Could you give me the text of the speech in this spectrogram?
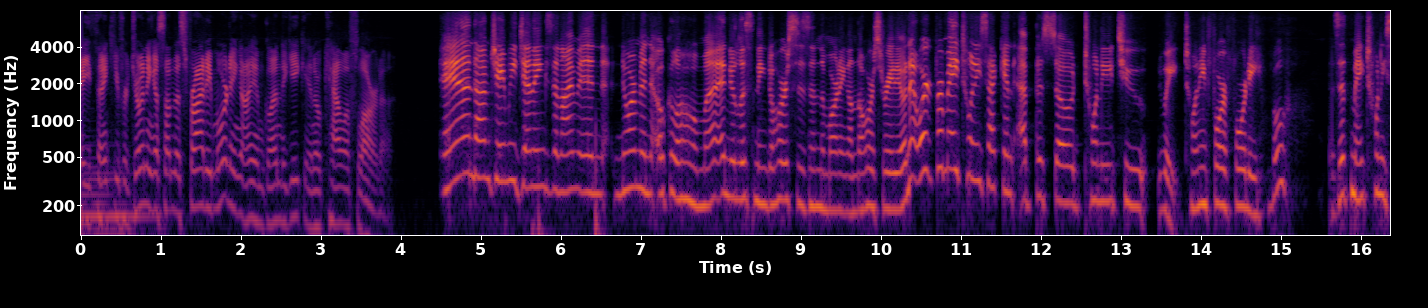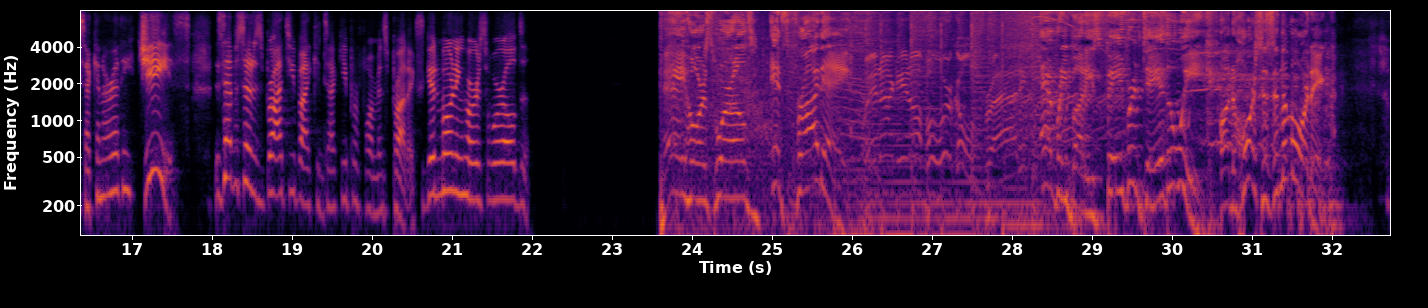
Everybody. Thank you for joining us on this Friday morning. I am Glenn the Geek in Ocala, Florida. And I'm Jamie Jennings, and I'm in Norman, Oklahoma. And you're listening to Horses in the Morning on the Horse Radio Network for May 22nd, episode 22. Wait, 2440. Oh, is it May 22nd already? Jeez. This episode is brought to you by Kentucky Performance Products. Good morning, Horse World. Hey, Horse World, it's Friday. Everybody's favorite day of the week on Horses in the Morning.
